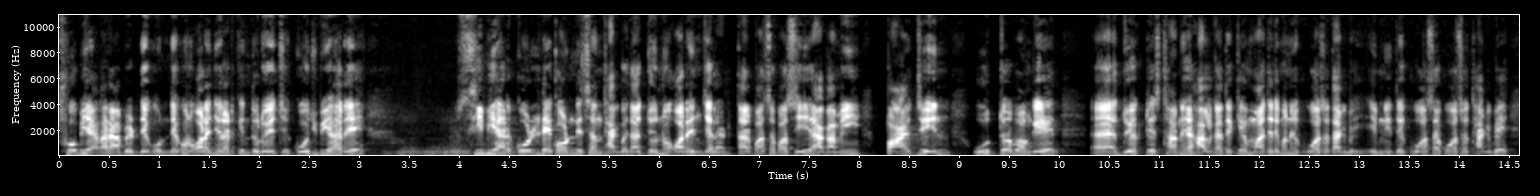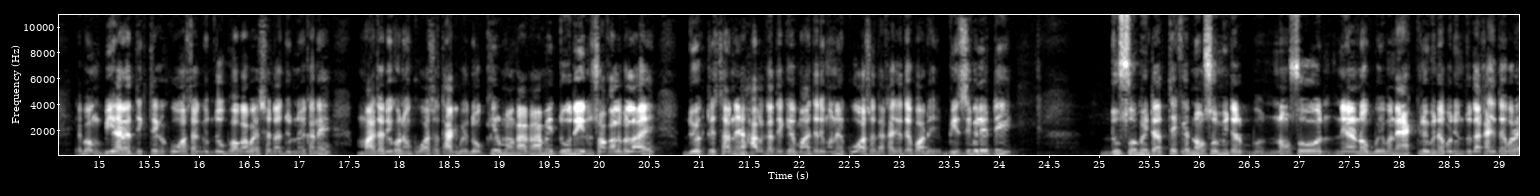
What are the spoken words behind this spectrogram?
ছবি আকার আপডেট দেখুন। দেখুন অরেঞ্জ অ্যালার্ট কিন্তু রয়েছে। কোচবিহারে সিভিয়ার কোল্ডে কন্ডিশন থাকবে যার জন্য অরেঞ্জ অ্যালার্ট তার পাশাপাশি আগামী পাঁচ দিন উত্তরবঙ্গের দু একটি স্থানে হালকা থেকে মাঝারি মানের কুয়াশা থাকবে। এমনিতে কুয়াশা কুয়াশা থাকবে এবং বিহারের দিক থেকে কুয়াশা কিন্তু ভগাবে, সেটার জন্য এখানে মাঝারি ঘন কুয়াশা থাকবে। দক্ষিণবঙ্গে আগামী দুদিন সকালবেলায় দু একটি স্থানে হালকা থেকে মাঝারি মানের কুয়াশা দেখা যেতে পারে। ভিজিবিলিটি দুশো মিটার থেকে নশো মিটার, নশো নিরানব্বই মানে এক কিলোমিটার পর্যন্ত দেখা যেতে পারে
